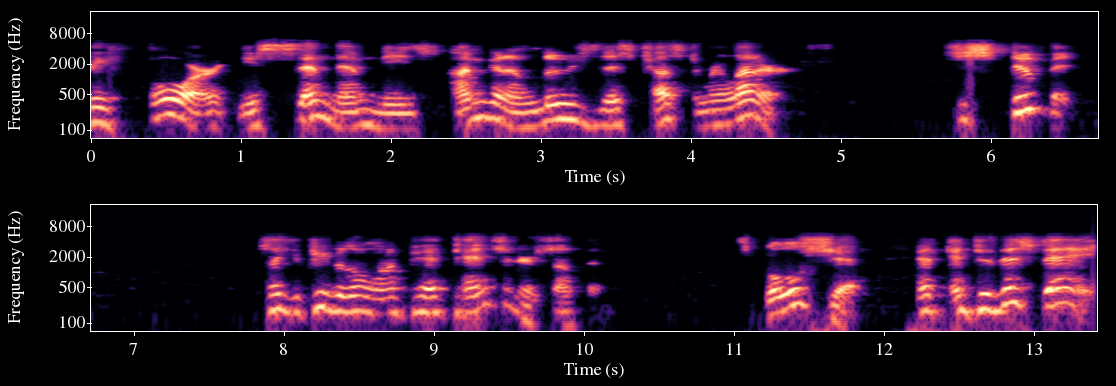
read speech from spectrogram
before you send them these I'm going to lose this customer letter. It's just stupid. It's like your people don't want to pay attention or something. It's bullshit. And, and to this day,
